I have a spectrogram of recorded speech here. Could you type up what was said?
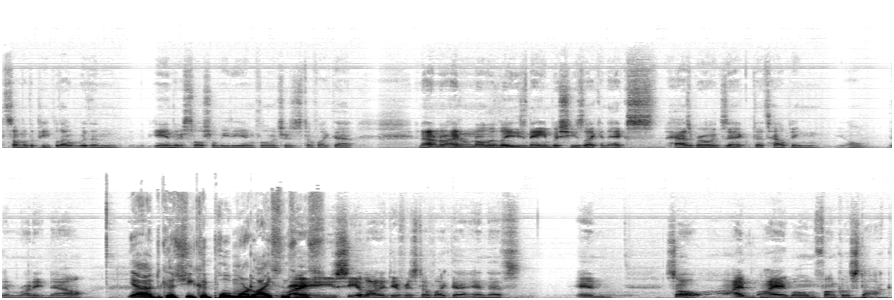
some of the people that were within in the beginning, their social media influencers and stuff like that. And I don't know, I don't know the lady's name, but she's like an ex Hasbro exec that's helping you know them run it now. Yeah, because she could pull more licenses. Right, and you see a lot of different stuff like that, and that's and so I I own Funko stock.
